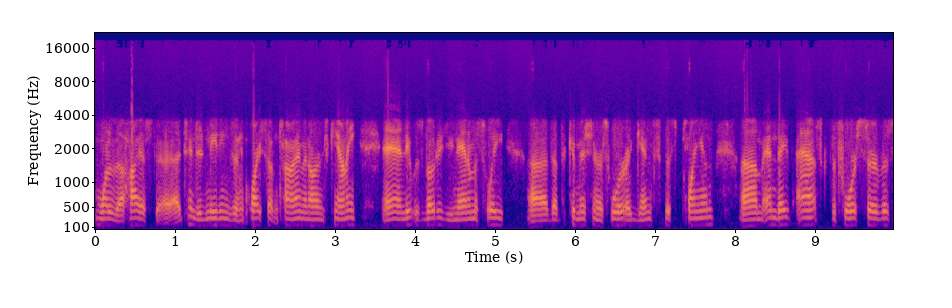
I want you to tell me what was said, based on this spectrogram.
one of the highest uh, attended meetings in quite some time in Orange County, and it was voted unanimously uh, that the commissioners were against this plan. Um, and they've asked the Forest Service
